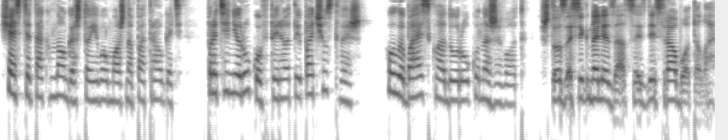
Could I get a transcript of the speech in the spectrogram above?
Счастья так много, что его можно потрогать. Протяни руку вперед и почувствуешь. Улыбаясь, кладу руку на живот. Что за сигнализация здесь работала?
